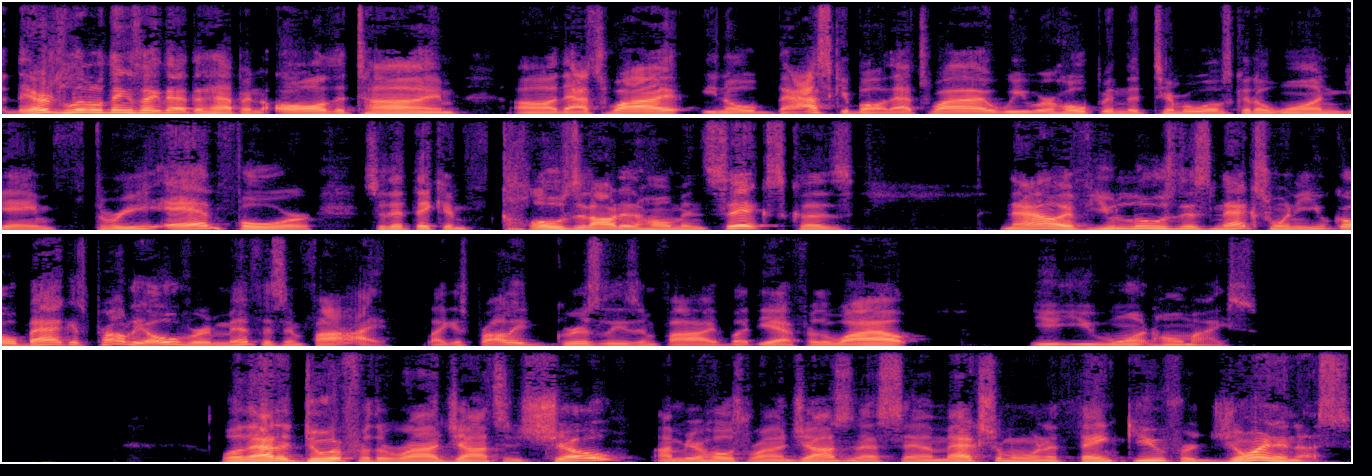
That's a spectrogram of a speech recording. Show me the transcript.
There's little things like that that happen all the time. Uh, that's why you know basketball. That's why we were hoping the Timberwolves could have won Game Three and Four so that they can close it out at home in six. Because now, if you lose this next one and you go back, it's probably over in Memphis in five. Like it's probably Grizzlies in five. But yeah, for the Wild, you you want home ice. Well, that'll do it for the Ron Johnson Show. I'm your host, Ron Johnson. That's Sam Ekstrom. We want to thank you for joining us.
